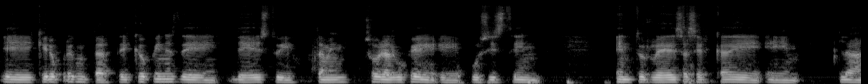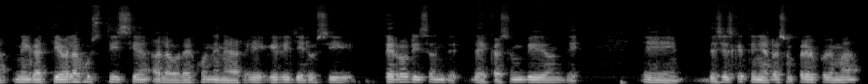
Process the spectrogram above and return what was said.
quiero preguntarte qué opinas de, de, esto y también sobre algo que pusiste en, en tus redes acerca de la negativa de la justicia a la hora de condenar eh, guerrilleros y terroristas. De, de caso un video donde eh, decías que tenías razón, pero el problema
